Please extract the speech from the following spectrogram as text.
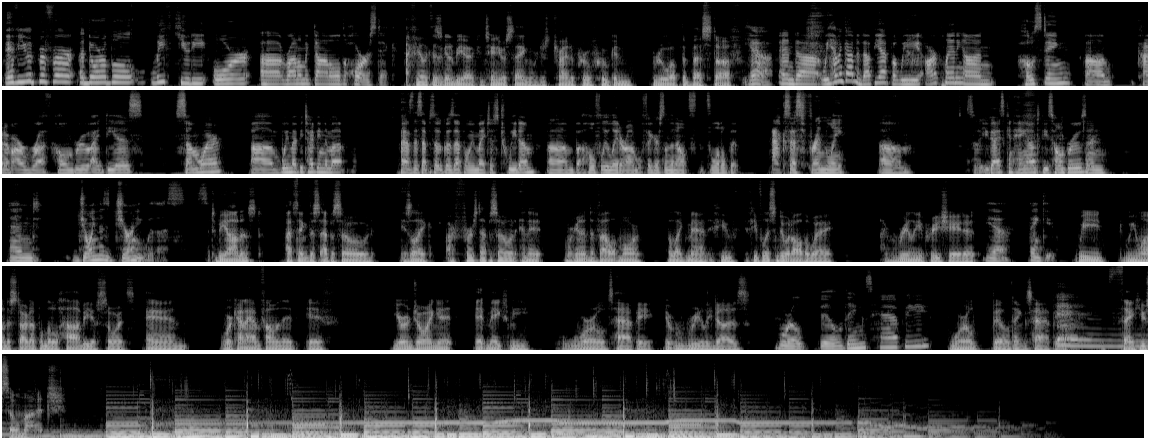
if you would prefer adorable Leaf Cutie or uh, Ronald McDonald horror stick. I feel like this is going to be a continuous thing. We're just trying to prove who can brew up the best stuff. Yeah, and uh, we haven't gotten it up yet, but we are planning on posting um, kind of our rough homebrew ideas somewhere. Um, we might be typing them up as this episode goes up, and we might just tweet them. Um, but hopefully later on we'll figure something else that's a little bit access friendly, um, so that you guys can hang on to these homebrews and and join this journey with us. So- To be honest, I think this episode is like our first episode, and it we're gonna develop more. But like, man, if you've if you've listened to it all the way, I really appreciate it. yeah, thank you. we we want to start up a little hobby of sorts and we're kind of having fun with it if you're enjoying it it makes me worlds happy it really does World buildings happy. world buildings happy. Thank you so much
